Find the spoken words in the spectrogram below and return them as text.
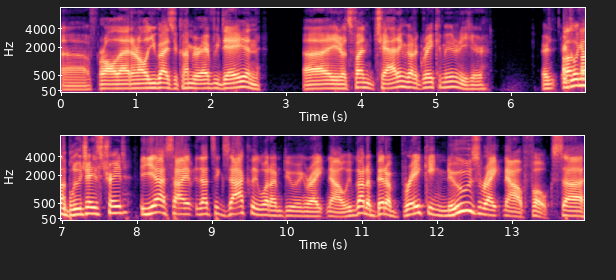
uh, for all that, and all you guys who come here every day. And uh, you know, it's fun chatting. We've got a great community here. Are, are you Uh, looking uh, at the Blue Jays trade? Yes, I that's exactly what I'm doing right now. We've got a bit of breaking news right now, folks. Uh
